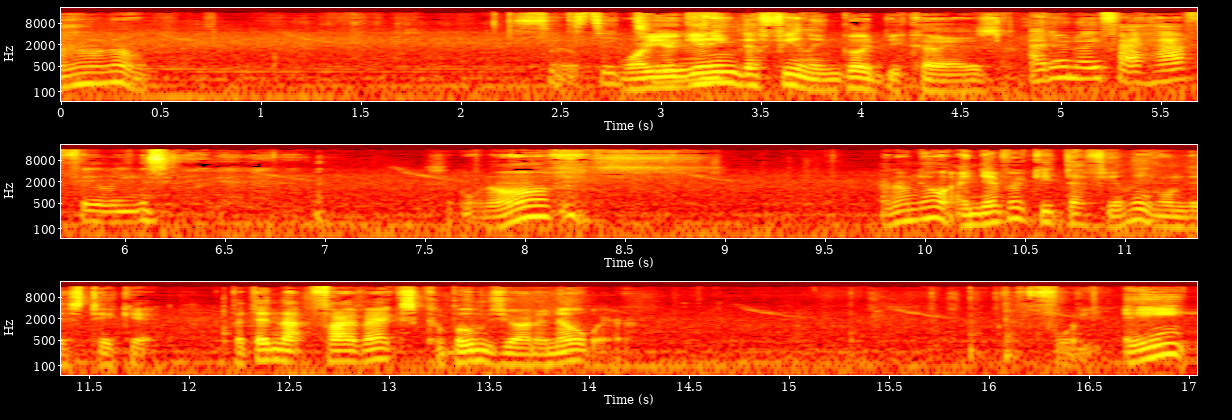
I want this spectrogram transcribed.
I don't know. 62. Well, you're getting the feeling good because I don't know if I have feelings. it went. I don't know. I never get that feeling on this ticket. But then that 5x kabooms you out of nowhere. 48.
